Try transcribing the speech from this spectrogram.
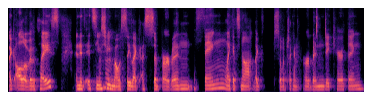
like all over the place. And it, it seems to be Mhm. mostly like a suburban thing. Like it's not like so much like an urban daycare thing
